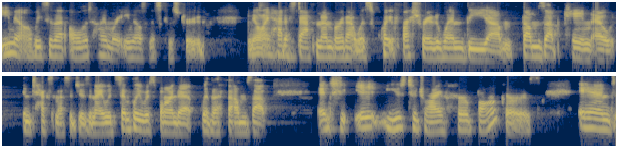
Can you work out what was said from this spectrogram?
email. We see that all the time where emails misconstrued. You know i had a staff member that was quite frustrated when the um, thumbs up came out in text messages and i would simply respond with a thumbs up and she it used to drive her bonkers and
